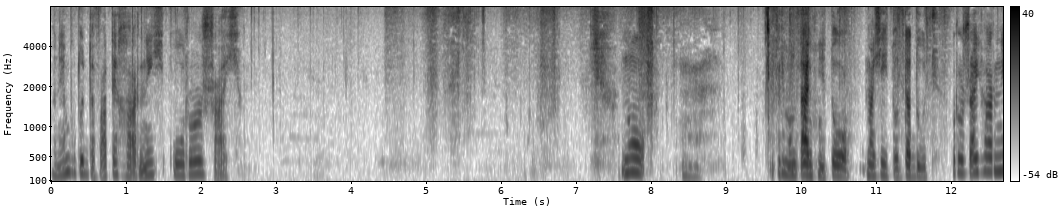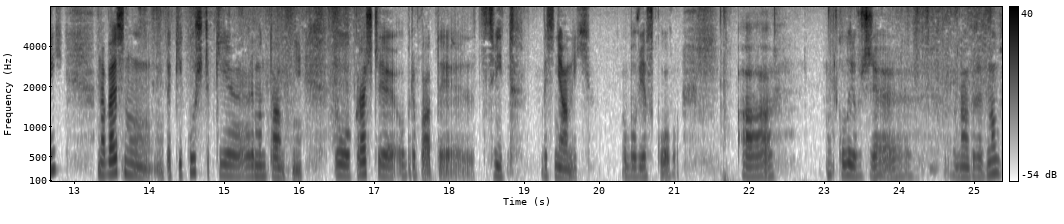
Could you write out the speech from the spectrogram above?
вони будуть давати гарний урожай. Ну, ремонтантні то на літо дадуть урожай гарний. На весну такі кущики ремонтантні, то краще обривати цвіт весняний обов'язково. А коли вже вона вже ну,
